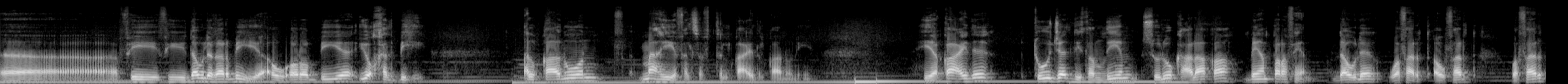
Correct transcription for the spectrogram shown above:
آه في في دولة غربية أو أوروبية يؤخذ به. القانون ما هي فلسفة القاعدة القانونية؟ هي قاعدة توجد لتنظيم سلوك علاقة بين طرفين. دولة وفرد أو فرد وفرد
